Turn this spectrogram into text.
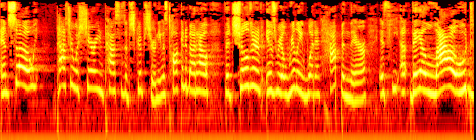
And so, Pastor was sharing passages of scripture and he was talking about how the children of Israel really what had happened there is he, uh, they allowed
